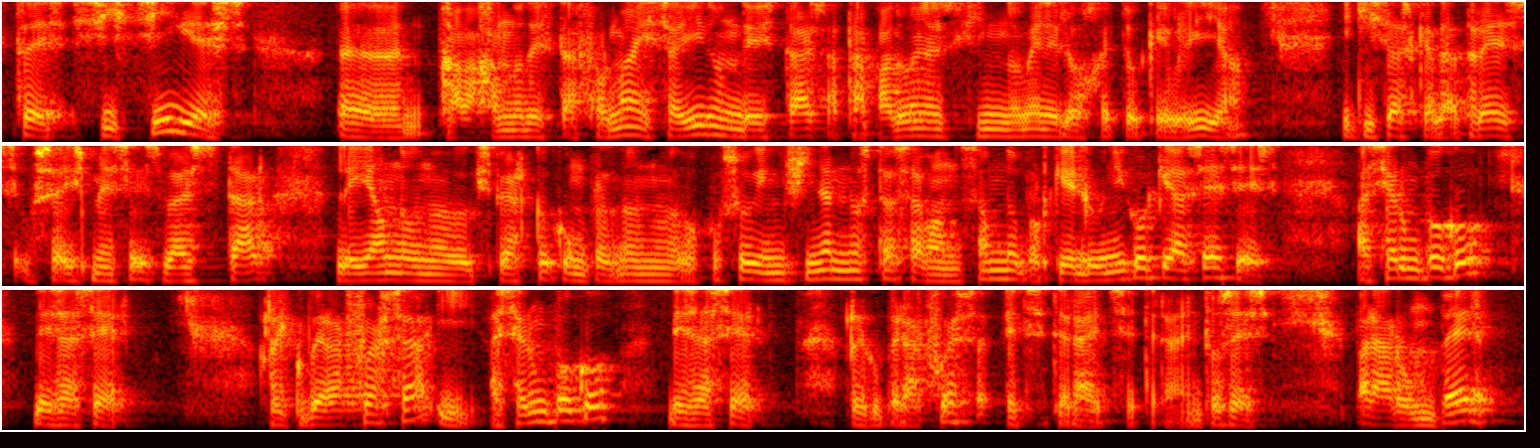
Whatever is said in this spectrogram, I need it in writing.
Entonces, si sigues eh, trabajando de esta forma, es ahí donde estás atrapado en el síndrome del objeto que brilla y quizás cada tres o seis meses vas a estar leyendo un nuevo experto, comprando un nuevo curso y en final no estás avanzando porque lo único que haces es hacer un poco, deshacer recuperar fuerza y hacer un poco, deshacer, recuperar fuerza, etcétera, etcétera. Entonces, para romper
